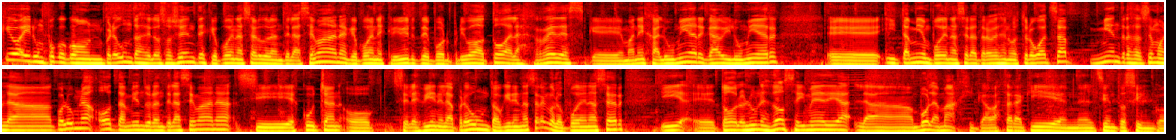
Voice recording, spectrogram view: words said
que va a ir un poco con preguntas de los oyentes que pueden hacer durante la semana, que pueden escribirte por privado a todas las redes que maneja Lumier, Gaby Lumier. Eh, y también pueden hacer a través de nuestro WhatsApp mientras hacemos la columna o también durante la semana. Si escuchan o se les viene la pregunta o quieren hacer algo, lo pueden hacer. Y eh, todos los lunes 12 y media la bola mágica va a estar aquí en el 105.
